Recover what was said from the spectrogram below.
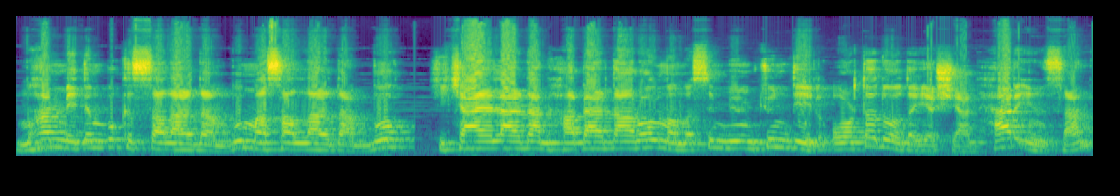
Muhammed'in bu kıssalardan, bu masallardan, bu hikayelerden haberdar olmaması mümkün değil. Orta Doğu'da yaşayan her insan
